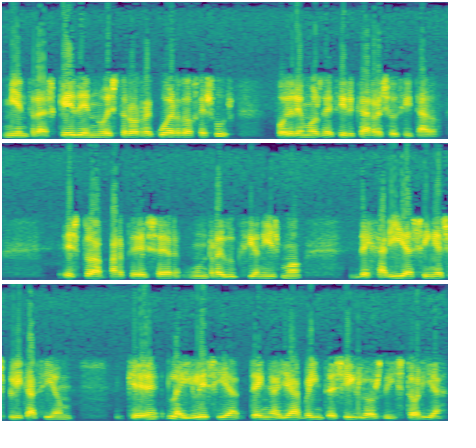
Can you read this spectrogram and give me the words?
Mientras quede en nuestro recuerdo Jesús, podremos decir que ha resucitado. Esto, aparte de ser un reduccionismo, dejaría sin explicación que la Iglesia tenga ya 20 siglos de historia.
